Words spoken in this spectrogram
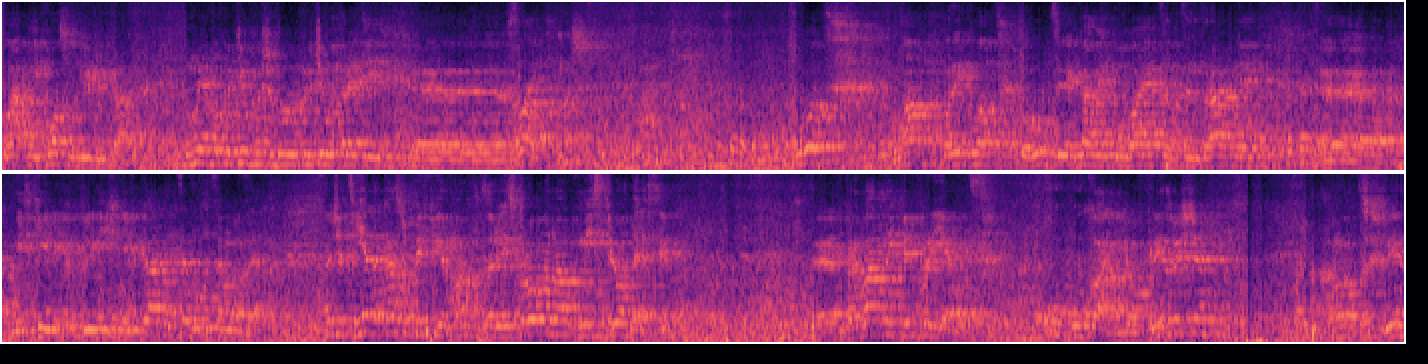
платні послуги в лікарнях. Тому я би хотів би, щоб ви включили третій е, слайд наш. От вам приклад корупції, яка відбувається в центральній е, міській клінічній лікарні, це вулиця Мазепи. Значить, є така собі фірма, зареєстрована в місті Одесі. Е, приватний підприємець, Ухань його прізвище. Він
